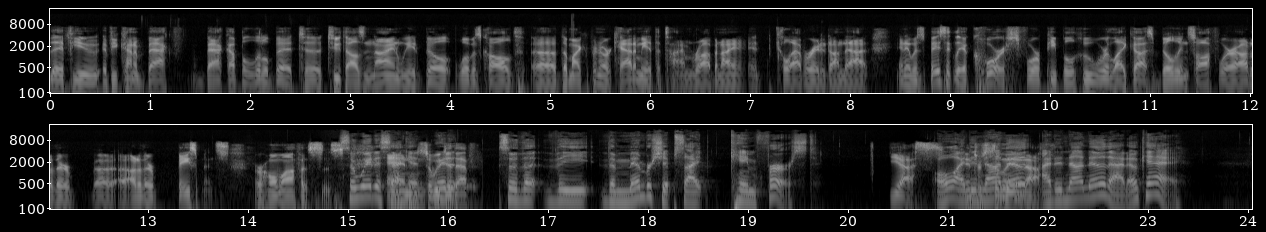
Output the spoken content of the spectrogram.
if you if you kind of back back up a little bit to 2009, we had built what was called uh, the Micropreneur Academy at the time. Rob and I had collaborated on that, and it was basically a course for people who were like us, building software out of their uh, out of their basements or home offices. So wait a second. And so we Wait did a- that. So the the the membership site came first. Yes. Oh, I did not know. enough. I did not know that. Okay.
